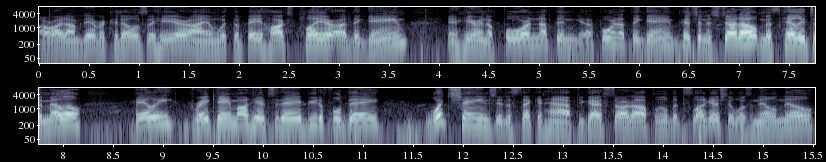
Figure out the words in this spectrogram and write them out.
All right, I'm David Cardoza here. I am with the Bayhawks player of the game. And here in a 4 nothing, uh, 4 nothing game, pitching the shutout, Miss Haley DeMello. Haley, great game out here today, beautiful day. What changed in the second half? You guys started off a little bit sluggish, it was nil-nil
